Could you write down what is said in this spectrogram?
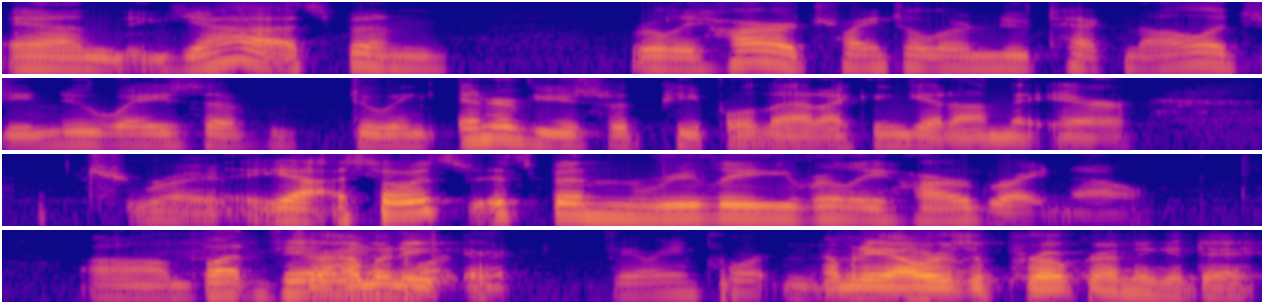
and yeah it's been really hard trying to learn new technology new ways of doing interviews with people that i can get on the air Right. yeah so it's it's been really really hard right now um, but very So how many important, very important how many hours of programming a day?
